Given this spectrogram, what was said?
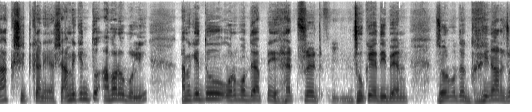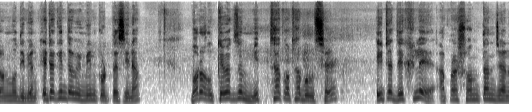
নাক সিটকানি আসে। আমি কিন্তু আবারও বলি, আমি কিন্তু ওর মধ্যে আপনি হ্যাটফ্রেড ঢুকিয়ে দিবেন, যে ওর মধ্যে ঘৃণার জন্ম দিবেন, এটা কিন্তু আমি মিন করতেছি না। বরং কেউ একজন মিথ্যা কথা বলছে এইটা দেখলে আপনার সন্তান যেন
